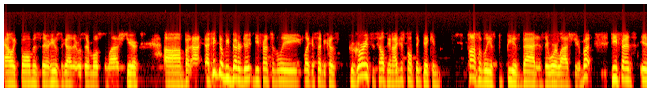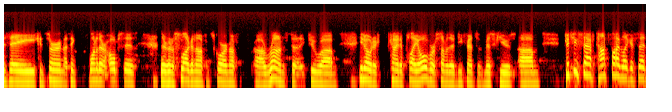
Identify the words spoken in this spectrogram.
Alec Bohm is there. He was the guy that was there most of last year. Uh, but I, I, think they'll be better de- defensively, like I said, because Gregorius is healthy, and I just don't think they can possibly be as bad as they were last year. But defense is a concern. I think one of their hopes is they're going to slug enough and score enough uh, runs to, to um, you know, to kind of play over some of their defensive miscues. Um, pitching staff, top five, like I said,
